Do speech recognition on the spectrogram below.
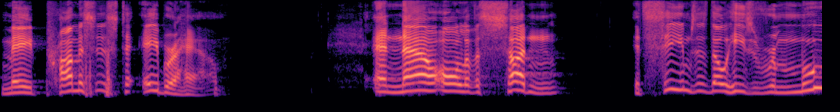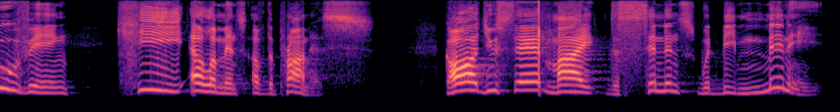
made promises to Abraham. And now all of a sudden, it seems as though he's removing key elements of the promise. God, you said my descendants would be many,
